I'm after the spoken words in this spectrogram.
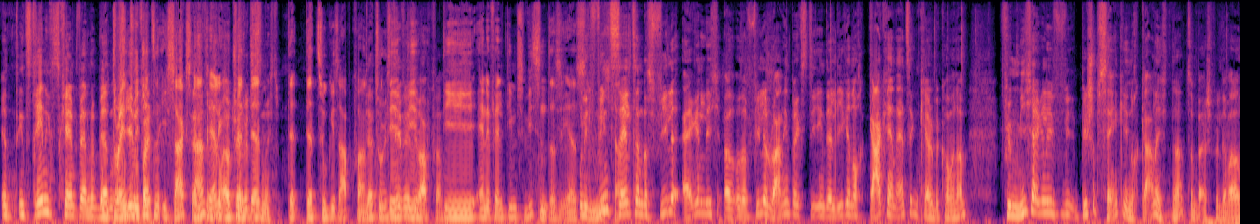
in, ins Trainingscamp werden, werden Trent jeden Fall- Richardson, ich sag's ganz Richardson, ehrlich, der, der, Richardson der, der Zug ist abgefahren. Der Zug ist die, definitiv die, abgefahren. Die NFL-Teams wissen, dass er es Und ich finde es seltsam, dass viele eigentlich, äh, oder viele Runningbacks, die in der Liga noch gar keinen einzigen Carry bekommen haben, für mich eigentlich wie Bishop Sankey noch gar nicht, ne? Zum Beispiel. Der war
